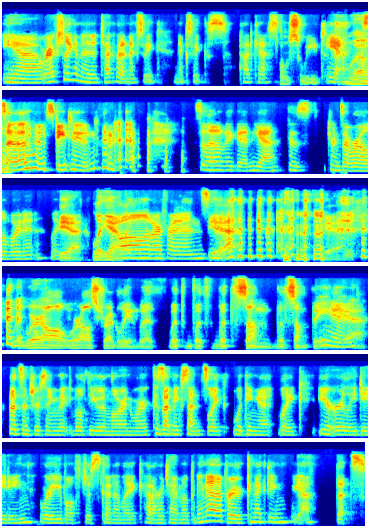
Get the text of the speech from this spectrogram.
Yeah, we're actually going to talk about it next week, next week's podcast. Oh, sweet. Yeah. Wow. So stay tuned. so that'll be good. Yeah. Because turns out we're all avoidant. Like yeah, like yeah, like, all of our friends. Yeah. Yeah. yeah. We- we're all we're all struggling with with with with some with something. yeah. Yeah. That's interesting that both you and Lauren were because that makes sense. Like looking at like your early dating where you both just kind of like had a hard time opening up or connecting. Yeah. That's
